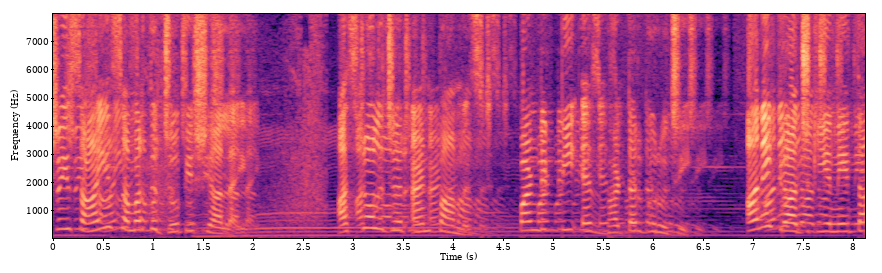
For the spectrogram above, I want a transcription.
श्री साई समर्थ ज्योतिषालय. Astrologer and palmist Pandit T S Bhattar Guruji अनेक राजकीय नेता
